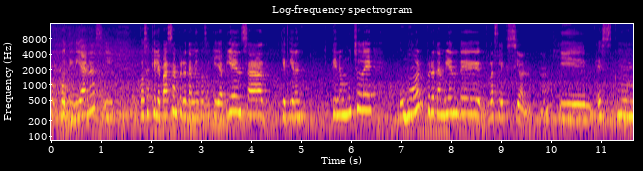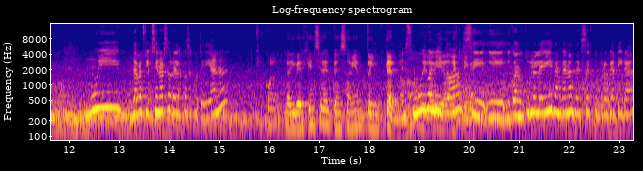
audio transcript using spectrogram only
co- cotidianas y cosas que le pasan, pero también cosas que ella piensa, que tienen, tienen mucho de humor, pero también de reflexión. ¿no? Y es como muy de reflexionar sobre las cosas cotidianas. Con la divergencia del pensamiento interno, es ¿no? muy De bonito, sí, y, y cuando tú lo leís dan ganas de ser tu propia tira,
